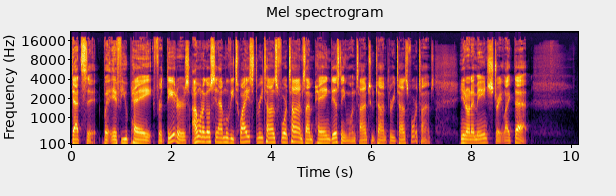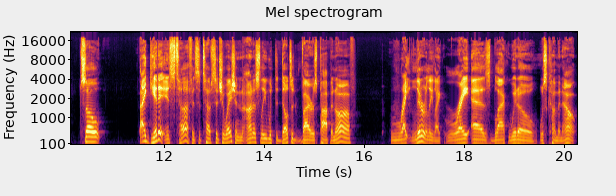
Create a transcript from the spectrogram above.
that's it. But if you pay for theaters i want to go see that movie twice three times four times. I'm paying disney one time two times three times four times. You know what i mean? Straight like that. So I get it. It's tough. It's a tough situation. And honestly, with the Delta virus popping off, right, literally, like right as Black Widow was coming out,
